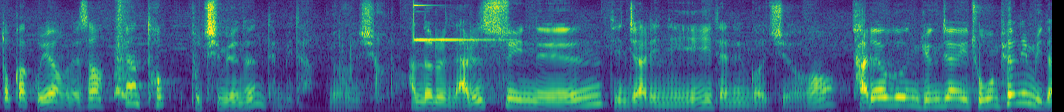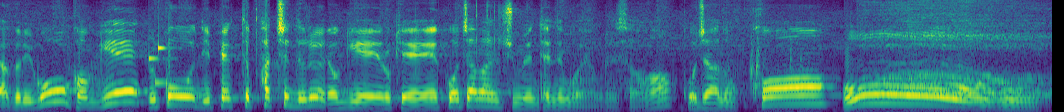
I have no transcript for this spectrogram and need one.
똑같고요. 그래서 그냥 턱 붙이면 됩니다. 이런 식으로. 하늘을 나를 수 있는 딘자린이 되는 거죠 자력은 굉장히 좋은 편입니다. 그리고 거기에 불꽃 이펙트 파츠들을 여기에 이렇게 꽂아만 주면 되는 거예요. 그래서 꽂아놓고 오!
